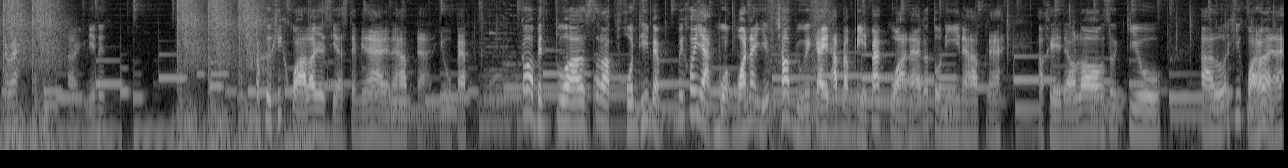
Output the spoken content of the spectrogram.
ใช่ไหมอ่าอีกนิดนึงก็คือคลิกขวาเราจะเสียสเตมินาเลยนะครับอะอยู่แป๊บ ก็เป็นตัวสำหรับคนที่แบบไม่ค่อยอยากบวกมอนอะชอบอยู่ไกลๆทำดาเมจมากกว่านะ ก็ตัวนี้นะครับนะโอเค เดี๋ยวลองสกิลอ่าขี้ขวาเท่าไหร่นะ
